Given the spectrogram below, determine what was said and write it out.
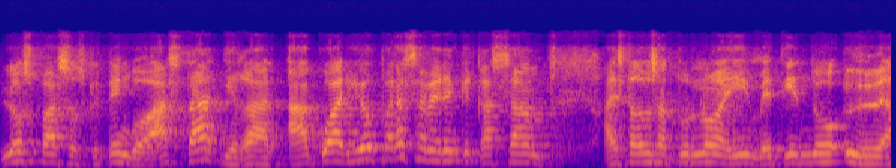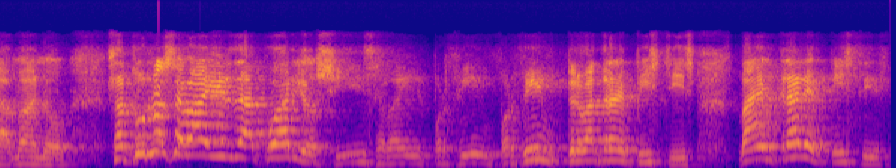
los pasos que tengo hasta llegar a Acuario para saber en qué casa ha estado Saturno ahí metiendo la mano. ¿Saturno se va a ir de Acuario? Sí, se va a ir, por fin, por fin, pero va a entrar en Piscis, va a entrar en Piscis.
